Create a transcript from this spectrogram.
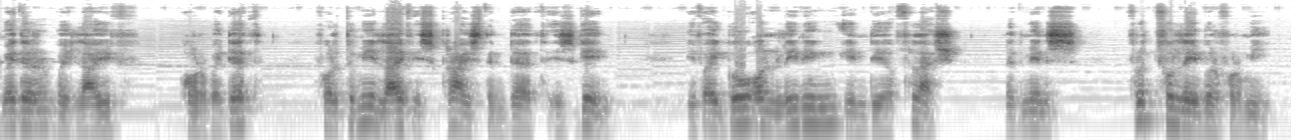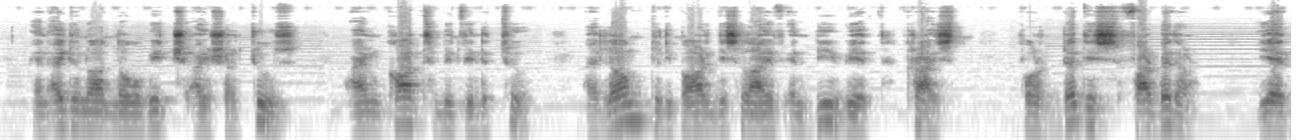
whether by life or by death. For to me, life is Christ and death is gain. If I go on living in the flesh, that means fruitful labor for me and I do not know which I shall choose. I am caught between the two. I long to depart this life and be with Christ, for that is far better. Yet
